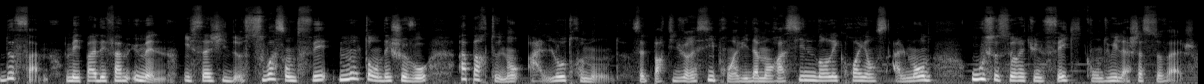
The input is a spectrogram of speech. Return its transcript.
de femmes, mais pas des femmes humaines. Il s'agit de 60 fées montant des chevaux appartenant à l'autre monde. Cette partie du récit prend évidemment racine dans les croyances allemandes où ce serait une fée qui conduit la chasse sauvage.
